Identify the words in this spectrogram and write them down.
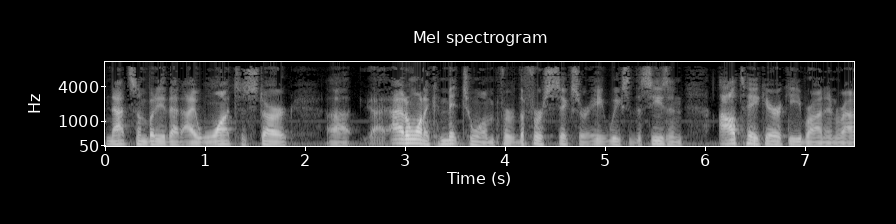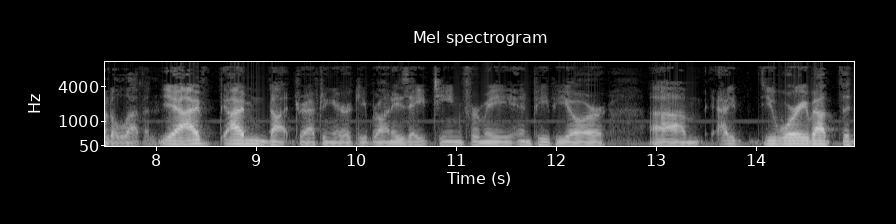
not somebody that I want to start. Uh, I don't want to commit to him for the first six or eight weeks of the season. I'll take Eric Ebron in round 11. Yeah, I've, I'm not drafting Eric Ebron. He's 18 for me in PPR. Um, I, you worry about the,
